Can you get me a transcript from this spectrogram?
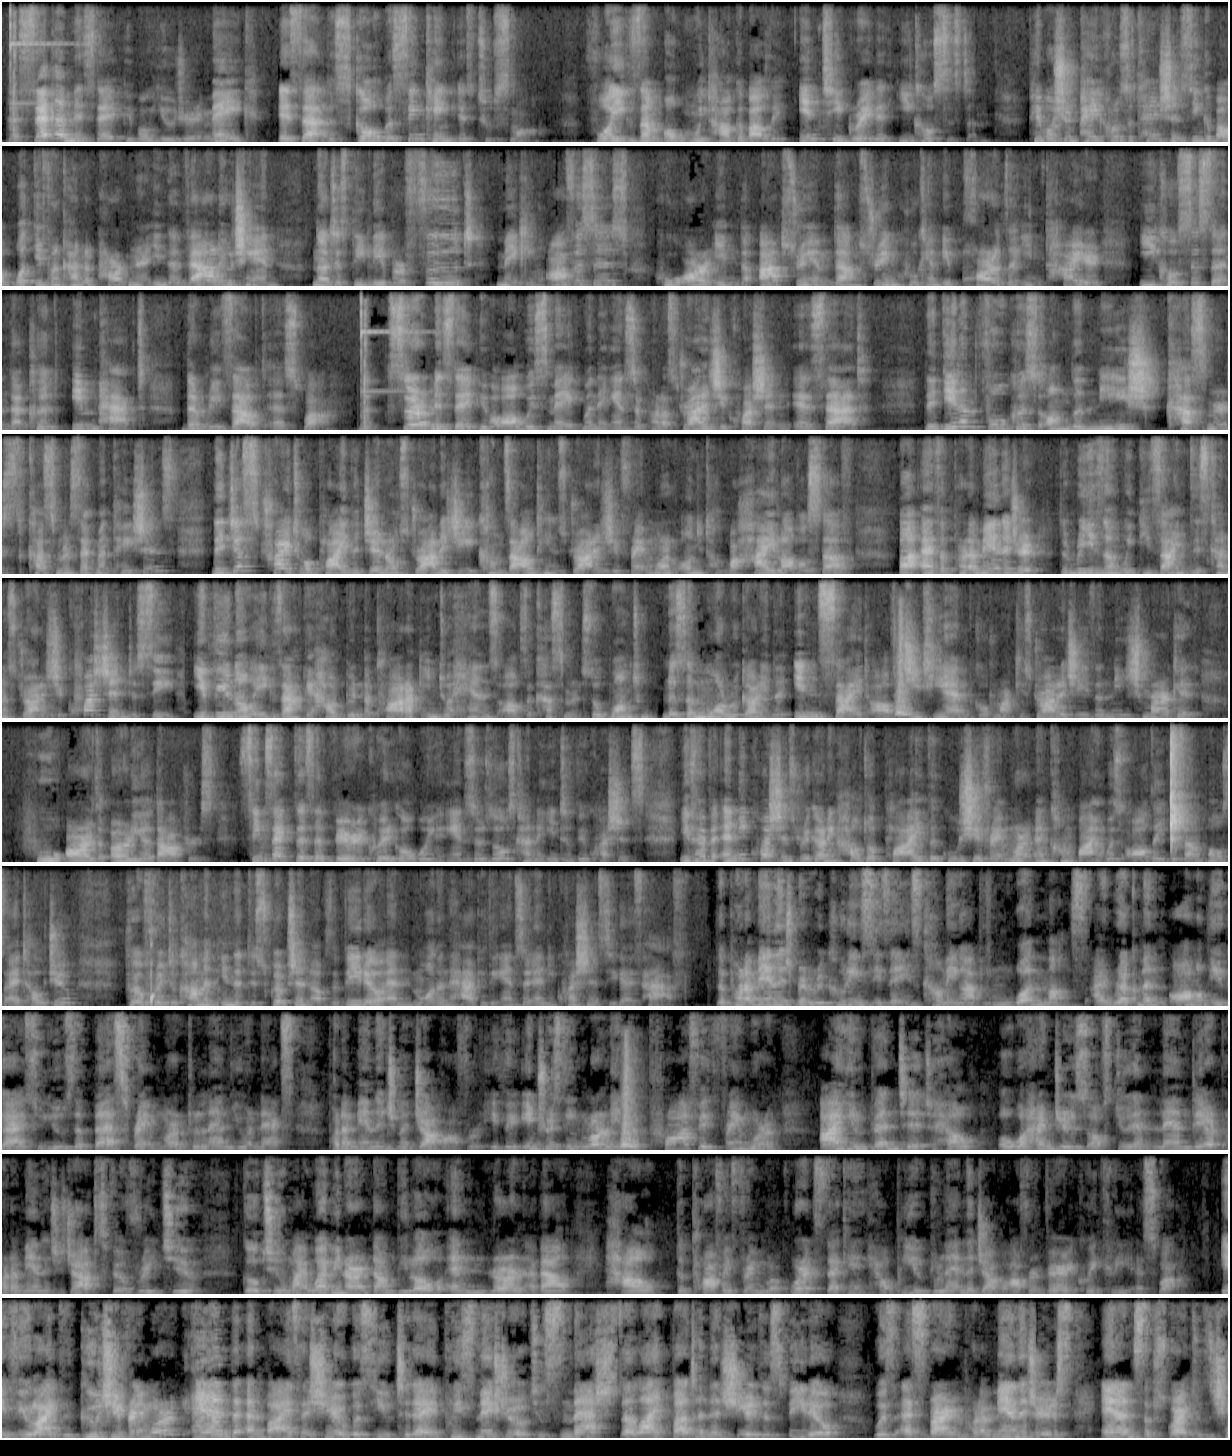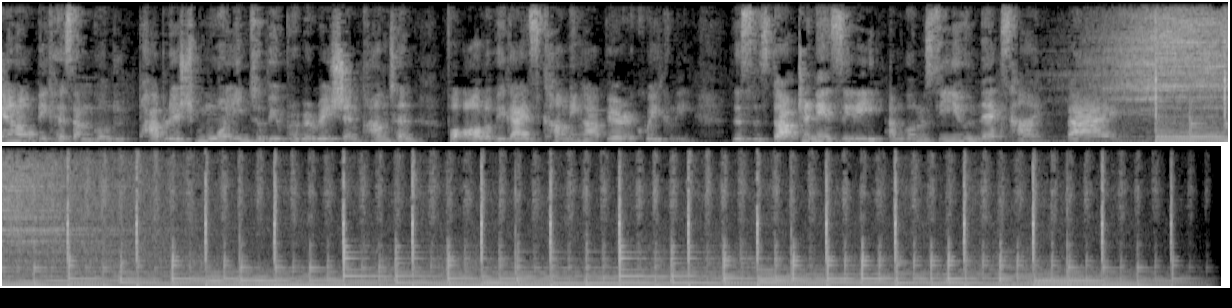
The second mistake people usually make is that the scope of thinking is too small. For example, when we talk about the integrated ecosystem, people should pay close attention, think about what different kind of partner in the value chain, not just deliver food, making offices, who are in the upstream and downstream, who can be part of the entire ecosystem that could impact the result as well. The third mistake people always make when they answer product strategy question is that they didn't focus on the niche customers, customer segmentations. They just try to apply the general strategy, consulting strategy framework, only talk about high level stuff. But as a product manager, the reason we designed this kind of strategy question to see if you know exactly how to bring the product into the hands of the customer. So want to listen more regarding the inside of GTM, go-to-market strategy, the niche market, who are the early adopters. Things like this are very critical when you answer those kind of interview questions. If you have any questions regarding how to apply the Gucci framework and combine with all the examples I told you, feel free to comment in the description of the video and more than happy to answer any questions you guys have. The product management recruiting season is coming up in one month. I recommend all of you guys to use the best framework to land your next product management job offer. If you're interested in learning the profit framework I invented to help over hundreds of students land their product manager jobs, feel free to go to my webinar down below and learn about how the profit framework works that can help you to land the job offer very quickly as well. If you like the Gucci framework and the advice I shared with you today, please make sure to smash the like button and share this video with aspiring product managers and subscribe to the channel because I'm going to publish more interview preparation content for all of you guys coming up very quickly. This is Dr. Nancy Li. I'm going to see you next time. Bye.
